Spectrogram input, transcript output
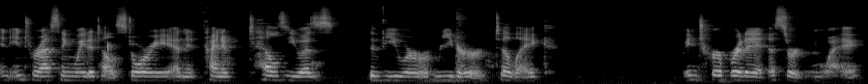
an interesting way to tell a story and it kind of tells you as the viewer or reader to like interpret it a certain way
